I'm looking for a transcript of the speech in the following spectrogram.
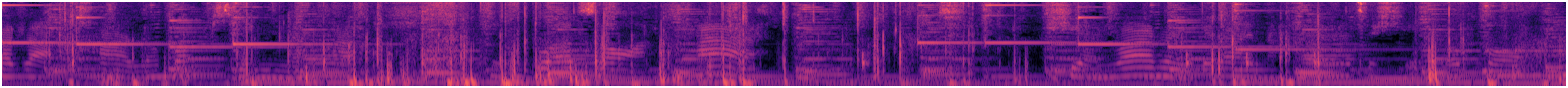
ที่อักขระค่ะ แล้วก็พิมพ์นะคะถึงตัวอักษรค่ะ เขียนว่าอะไรก็ได้นะคะเราจะเขียนว่าปอนะ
